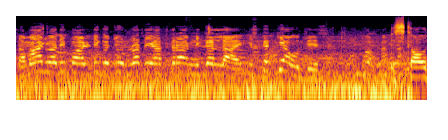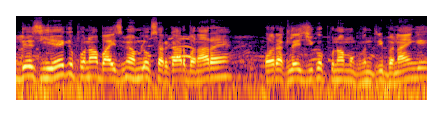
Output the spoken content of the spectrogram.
समाजवादी पार्टी का जो रथ यात्रा निकल रहा है इसका क्या उद्देश्य है? इसका उद्देश्य ये है कि पुनः बाईस में हम लोग सरकार बना रहे हैं और अखिलेश जी को पुनः मुख्यमंत्री बनाएँगे।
